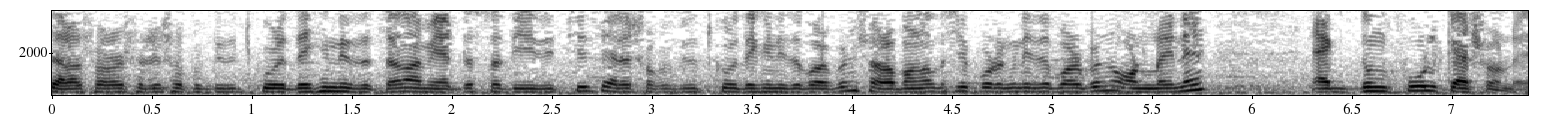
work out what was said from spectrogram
যারা সরাসরি শপে ভিজিট করে দেখে নিতে চান, আমি অ্যাড্রেসটা দিয়ে দিচ্ছি। চাইলে শপে ভিজিট করে দেখে নিতে পারবেন। সারা বাংলাদেশে প্রোডাক্ট নিতে পারবেন অনলাইনে একদম ফুল ক্যাশ অনে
